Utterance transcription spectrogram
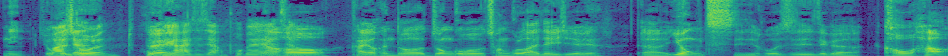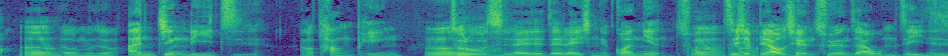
你蛮多人普遍还是这样，普遍。然后还有很多中国传过来的一些呃用词或是这个口号，嗯，还有我们这种安静离职，然后躺平，诸如此类的这类型的观念出这些标签出现在我们自己日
